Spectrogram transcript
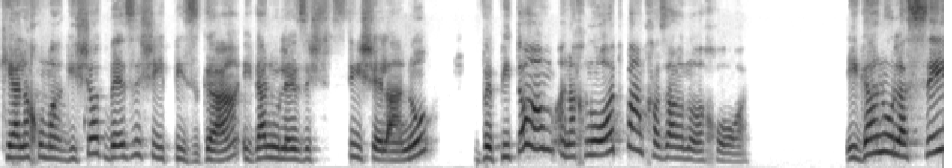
כי אנחנו מרגישות באיזושהי פסגה, הגענו לאיזה שיא שלנו, ופתאום אנחנו עוד פעם חזרנו אחורה. הגענו לשיא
